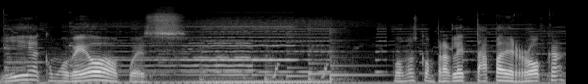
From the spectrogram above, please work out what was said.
Y como veo, pues... Podemos comprarle tapa de roca.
